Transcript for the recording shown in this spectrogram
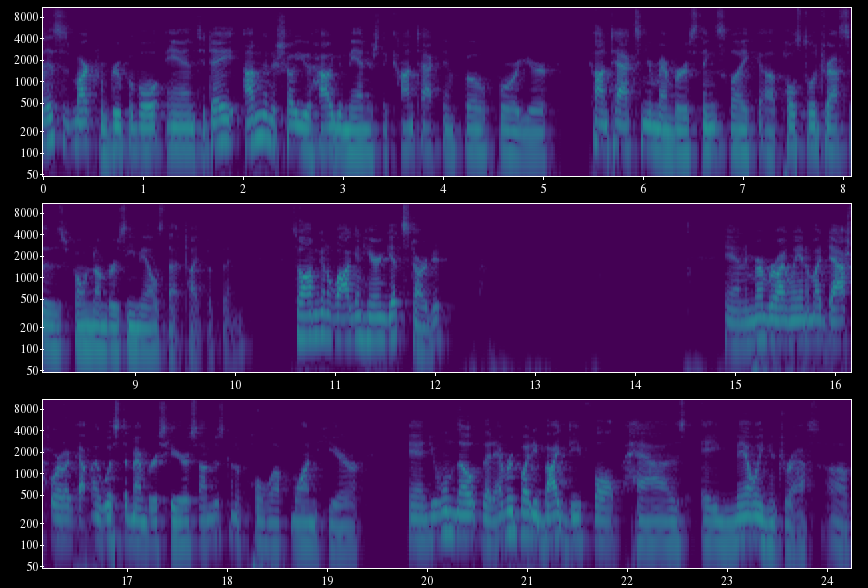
this is Mark from Groupable, and today I'm going to show you how you manage the contact info for your contacts and your members, things like uh, postal addresses, phone numbers, emails, that type of thing. So I'm going to log in here and get started. And remember, I landed my dashboard. I've got my list of members here, so I'm just going to pull up one here. And you will note that everybody by default has a mailing address, a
